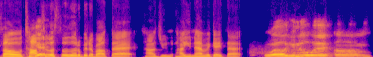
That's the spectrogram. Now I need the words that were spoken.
So talk Yes. to us a little bit about that. How'd you how you navigate that? Well, you know what? Um,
